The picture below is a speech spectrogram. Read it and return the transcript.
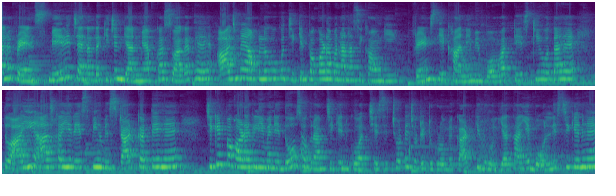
हेलो फ्रेंड्स मेरे चैनल द किचन ज्ञान में आपका स्वागत है। आज मैं आप लोगों को चिकन पकौड़ा बनाना सिखाऊँगी। फ्रेंड्स ये खाने में बहुत टेस्टी होता है। तो आइए आज का ये रेसिपी हम स्टार्ट करते हैं। चिकन पकौड़ा के लिए मैंने 200 ग्राम चिकन को अच्छे से छोटे छोटे टुकड़ों में काट के धो लिया था। ये बोनलेस चिकन है।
